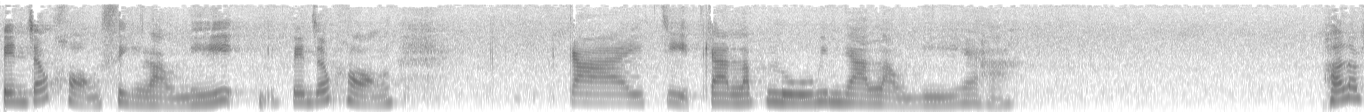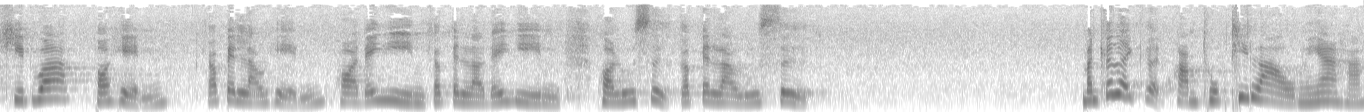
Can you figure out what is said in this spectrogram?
เป็นเจ้าของสิ่งเหล่านี้ เป็นเจ้าของกายจิตการรับรู้วิญญาณเหล่านี้ไงคะ เพราะเราคิดว่าพอเห็นก็เป็นเราเห็น พอได้ยินก็เป็นเราได้ยิน พอรู้สึกก็เป็นเรารู้สึก มันก็เลยเกิดความทุกข์ที่เราเนี่ยค่ะ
